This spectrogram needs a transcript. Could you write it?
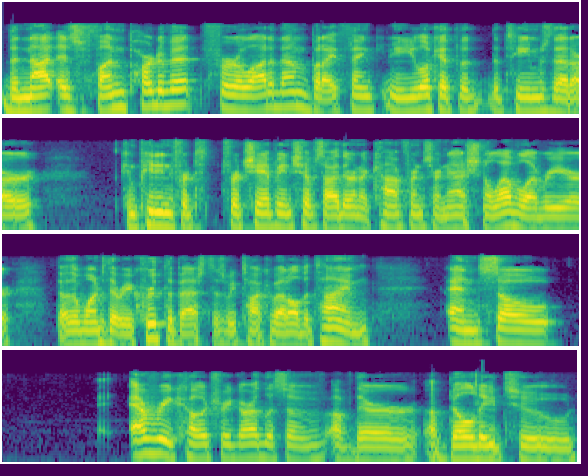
the not as fun part of it for a lot of them. But I think mean, you look at the the teams that are competing for for championships either in a conference or national level every year. They're the ones that recruit the best, as we talk about all the time. And so every coach, regardless of, of their ability to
